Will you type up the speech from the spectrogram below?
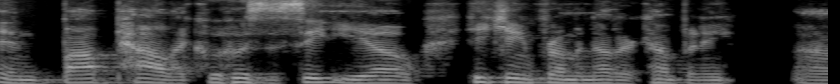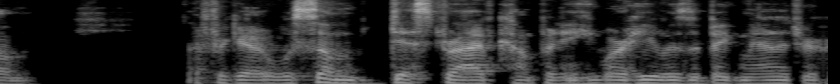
and Bob Paluck, who was the CEO, he came from another company. Um, I forget it was some disk drive company where he was a big manager.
